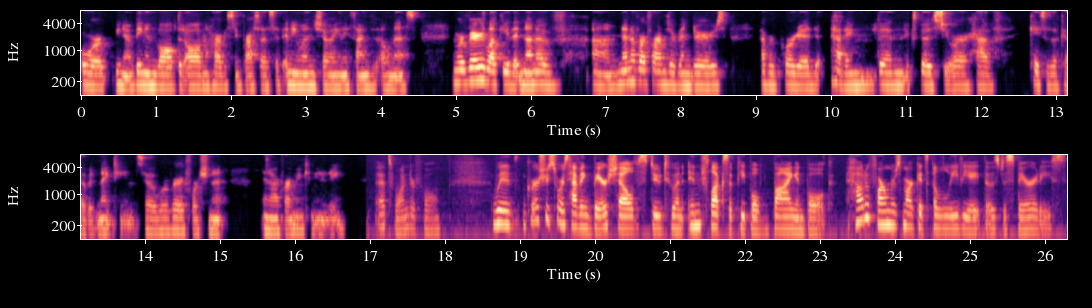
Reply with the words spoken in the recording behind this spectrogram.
or you know being involved at all in the harvesting process if anyone's showing any signs of illness. And we're very lucky that none of um, none of our farms or vendors have reported having been exposed to or have cases of COVID 19. So we're very fortunate in our farming community. That's wonderful. With grocery stores having bare shelves due to an influx of people buying in bulk, how do farmers markets alleviate those disparities?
